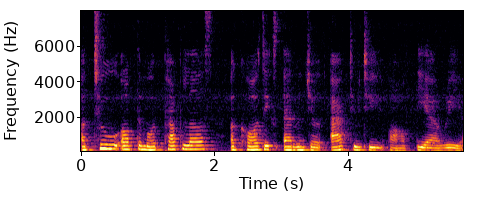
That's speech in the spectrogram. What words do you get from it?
are two of the most popular aquatic adventure activity of the area.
